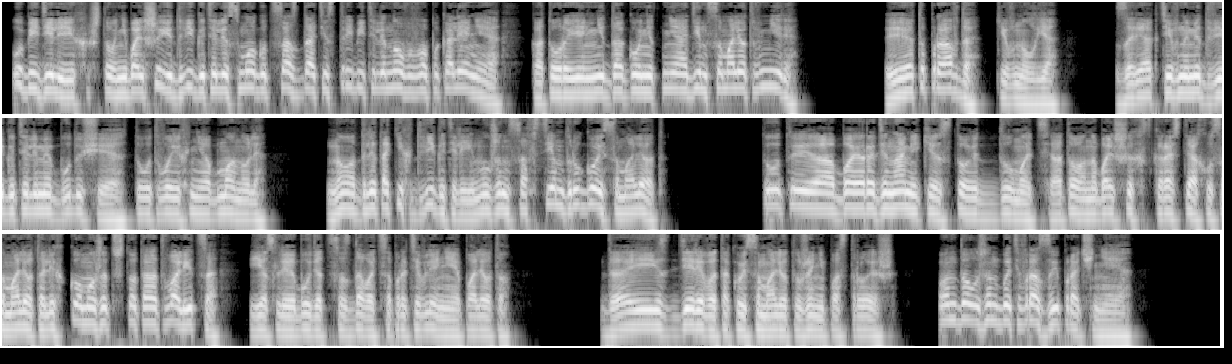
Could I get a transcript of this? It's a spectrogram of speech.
Убедили их, что небольшие двигатели смогут создать истребители нового поколения, которые не догонят ни один самолет в мире. «И это правда», — кивнул я. «За реактивными двигателями будущее, тут вы их не обманули». Но для таких двигателей нужен совсем другой самолет. Тут и об аэродинамике стоит думать, а то на больших скоростях у самолета легко может что-то отвалиться, если будет создавать сопротивление полету. Да и из дерева такой самолет уже не построишь. Он должен быть в разы прочнее.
